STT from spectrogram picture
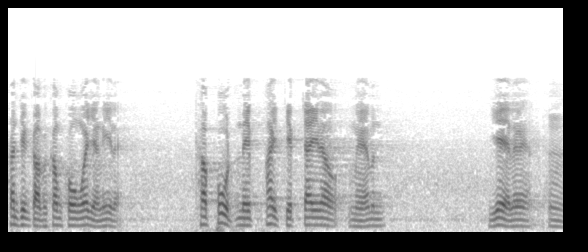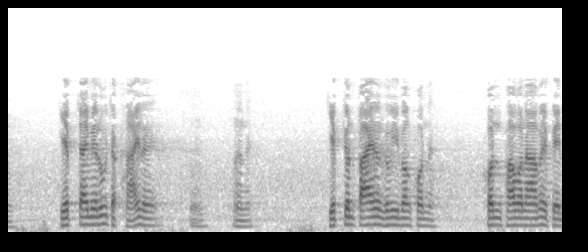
ท่านจึงกล่าวเป็นคำคงไว้อย่างนี้แหละ ถ้าพูดเน็บให้เจ็บใจแล้ว แหมมัน แย่เลย อืม เจ็บใจไม่รู้จักหายเลย นั่นนะเจ็บจนตายนั่นก็มีบางคนนะคนภาวนาไม่เป็น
